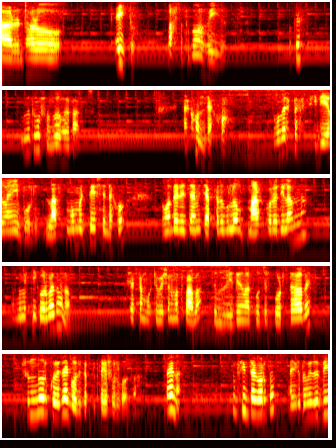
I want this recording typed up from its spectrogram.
আর ধরো, এই তো, পাঁচটা তো তোমার হয়েই যাচ্ছে। তুমি তো খুব সুন্দরভাবে পারছ। এখন দেখো, তোমাদের একটা সিরিয়াল আমি বলি। লাস্ট মোমেন্টে এসে দেখো, তোমাদের এই যে আমি চ্যাপ্টারগুলো মার্ক করে দিলাম না, তুমি কি করবে জানো? সে একটা মোটিভেশন মতো পাবা তুমি দিন আমার প্রচুর পড়তে হবে, সুন্দর করে যায় গতি চ্যাপ্টার থেকে শুরু করবা, তাই না? তুমি চিন্তা করতো আজকে তুমি যদি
